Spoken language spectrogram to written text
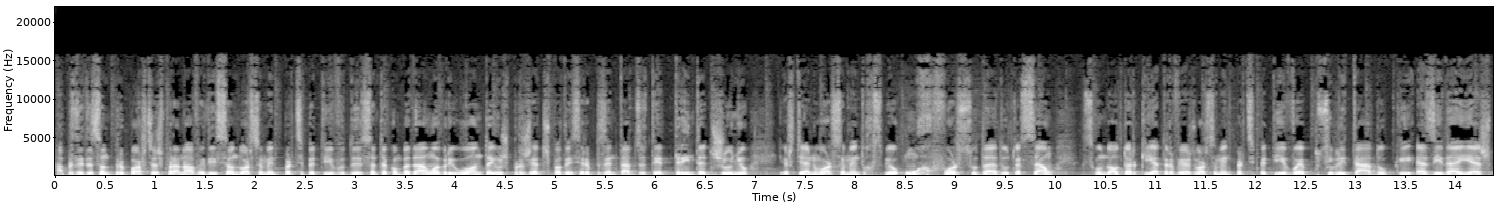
A apresentação de propostas para a nova edição do Orçamento Participativo de Santa Combadão abriu ontem. Os projetos podem ser apresentados até 30 de junho. Este ano o orçamento recebeu um reforço da dotação. Segundo a autarquia, através do Orçamento Participativo, é possibilitado que as ideias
